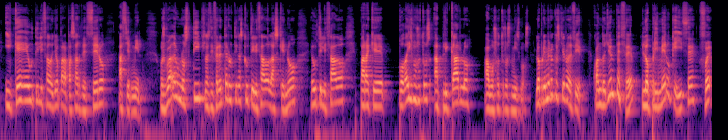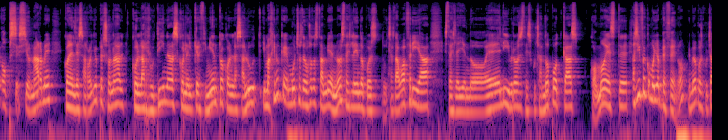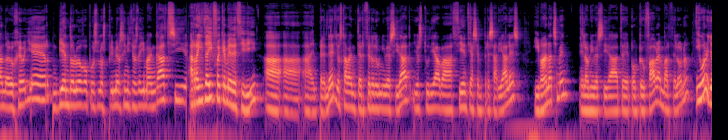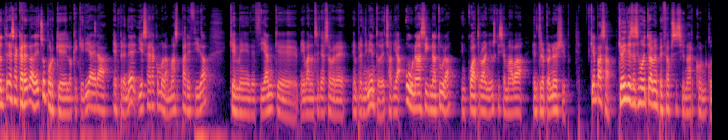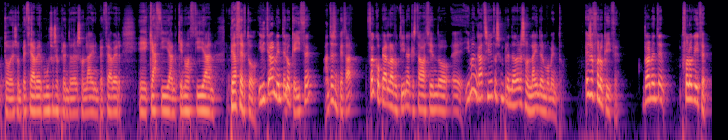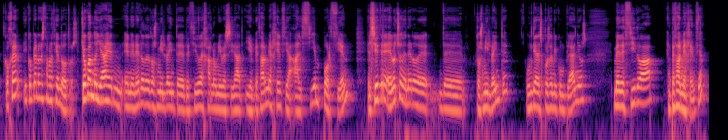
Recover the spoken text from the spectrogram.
¿Y qué he utilizado yo para pasar de 0 a 100.000? Os voy a dar unos tips, las diferentes rutinas que he utilizado, las que no he utilizado, para que podáis vosotros aplicarlo a vosotros mismos. Lo primero que os quiero decir, cuando yo empecé, lo primero que hice fue obsesionarme con el desarrollo personal, con las rutinas, con el crecimiento, con la salud. Imagino que muchos de vosotros también, ¿no? Estáis leyendo pues duchas de agua fría, estáis leyendo eh, libros, estáis escuchando podcasts como este. Así fue como yo empecé, ¿no? Primero pues escuchando a Eugeo Yer, viendo luego pues los primeros inicios de Iman Gatsi. A raíz de ahí fue que me decidí a, emprender. Yo estaba en tercero de universidad, yo estudiaba ciencias empresariales y management en la Universidad de Pompeu Fabra en Barcelona. Y bueno, yo entré a esa carrera de hecho porque lo que quería era emprender y esa era como la más parecida que me decían que me iban a enseñar sobre emprendimiento. De hecho, había una asignatura en cuatro años que se llamaba Entrepreneurship. ¿Qué pasa? Yo ahí desde ese momento ya me empecé a obsesionar con, todo eso. Empecé a ver muchos emprendedores online, empecé a ver eh, qué hacían, qué no hacían. Empecé a hacer todo. Y literalmente lo que hice, antes de empezar, fue copiar la rutina que estaba haciendo eh, Iman Gatz y otros emprendedores online del momento. Eso fue lo que hice. Realmente fue lo que hice, coger y copiar lo que estaban haciendo otros. Yo cuando ya en, enero de 2020 decido dejar la universidad y empezar mi agencia al 100%, el, 7, el 8 de enero de, de 2020, un día después de mi cumpleaños, me decido a empezar mi agencia.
